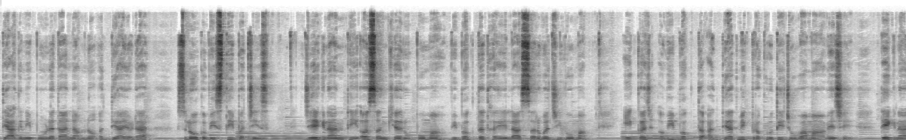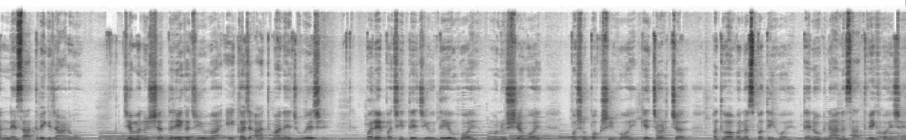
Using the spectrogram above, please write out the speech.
ત્યાગની પૂર્ણતા નામનો અધ્યાય અઢાર, શ્લોક વીસથી પચીસ. જે જ્ઞાનથી અસંખ્ય રૂપોમાં વિભક્ત થયેલા સર્વ જીવોમાં એક જ અવિભક્ત આધ્યાત્મિક પ્રકૃતિ જોવામાં આવે છે. તે જ્ઞાનને સાત્વિક જાણવું, જે મનુષ્ય દરેક જીવમાં એક જ આત્માને જુએ છે. ભલે પછી તે જીવ દેવ હોય, મનુષ્ય હોય, પશુ પક્ષી હોય કે જળચર અથવા વનસ્પતિ હોય, તેનું જ્ઞાન સાત્વિક હોય છે.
